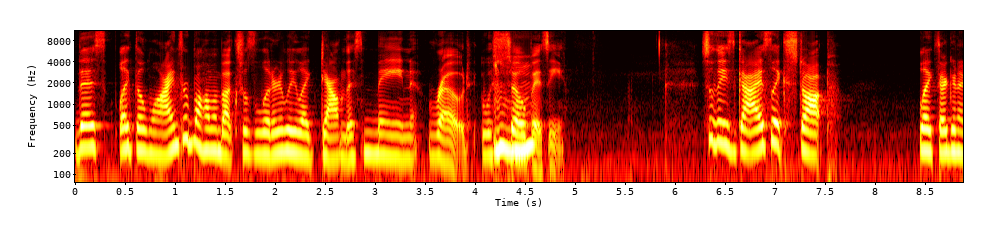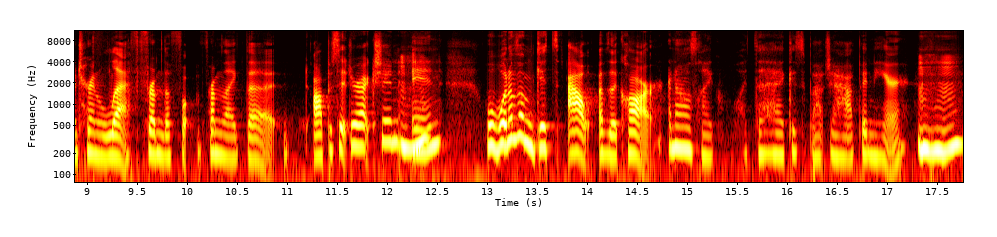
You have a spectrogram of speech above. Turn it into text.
this, like, the line for Bahama Bucks was literally like down this main road. It was so mm-hmm. busy. So these guys, like, stop, like, they're going to turn left from the, from like the opposite direction in. Well, one of them gets out of the car. And I was like, what the heck is about to happen here? Mm-hmm.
